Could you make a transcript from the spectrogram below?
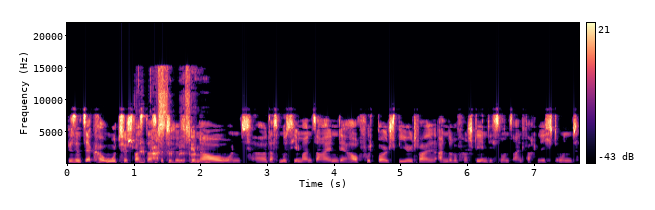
Wir sind sehr chaotisch, was Wie das betrifft. Besser, ne? genau. Ne? Und äh, das muss jemand sein, der auch Football spielt, weil andere verstehen dich sonst einfach nicht. Und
